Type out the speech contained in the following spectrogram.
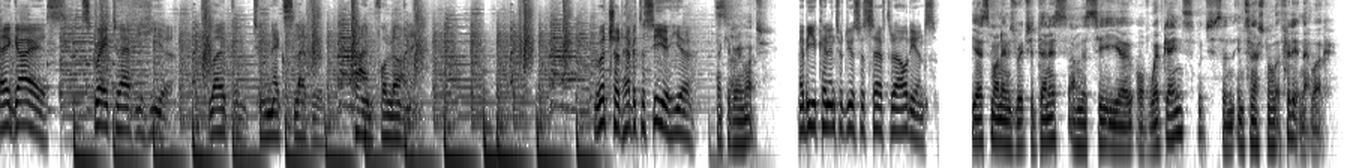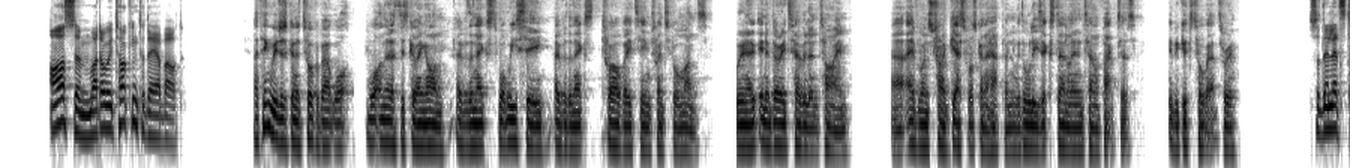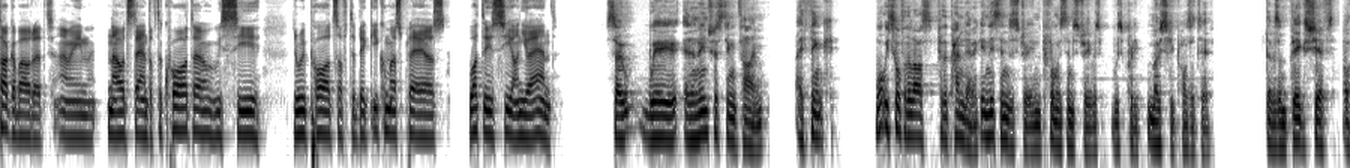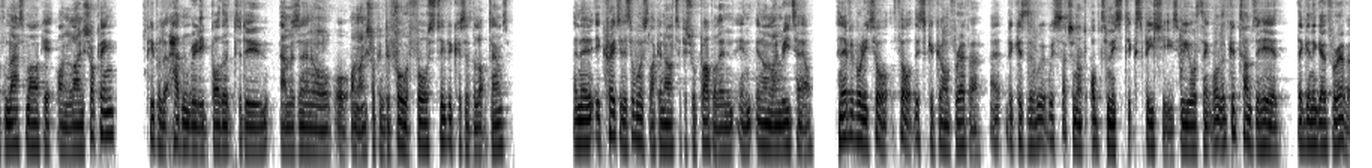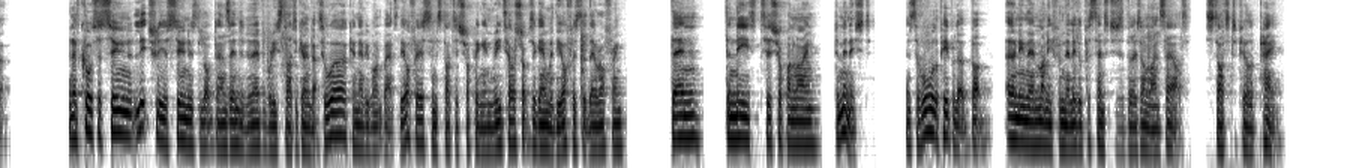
Hey guys, it's great to have you here. Welcome to Next Level Time for Learning. Richard, happy to see you here. Thank you very much. Maybe you can introduce yourself to the audience. Yes, my name is Richard Dennys. I'm the CEO of WebGains, which is an international affiliate network. Awesome. What are we talking today about? I think we're just going to talk about what, what on earth is going on over the next, what we see over the next 12, 18, 24 months. We're in a, in a very turbulent time. Uh, everyone's trying to guess what's going to happen with all these external and internal factors. It'd be good to talk that through. So then let's talk about it. I mean, now it's the end of the quarter. We see the reports of the big e commerce players. What do you see on your end? So we're in an interesting time. I think what we saw for the last for the pandemic in this industry, in the performance industry, was was pretty mostly positive. There was a big shift of mass market online shopping. People that hadn't really bothered to do Amazon or, or online shopping before were forced to because of the lockdowns. And then it created this almost like an artificial bubble in, in, in online retail. And everybody thought, thought this could go on forever uh, because we're, we're such an optimistic species. We all think, well, the good times are here. They're going to go forever. And of course, as soon, literally as soon as the lockdowns ended and everybody started going back to work and everyone went back to the office and started shopping in retail shops again with the offers that they were offering, then the need to shop online diminished. And so all the people that earning their money from their little percentages of those online sales started to feel the pain.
